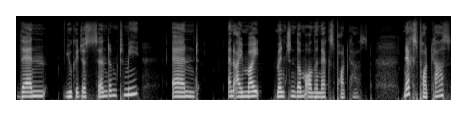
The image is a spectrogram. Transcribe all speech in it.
then you could just send them to me and and I might mention them on the next podcast. Next podcast,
